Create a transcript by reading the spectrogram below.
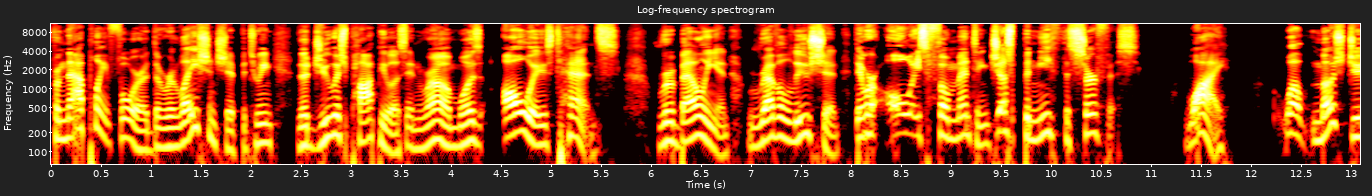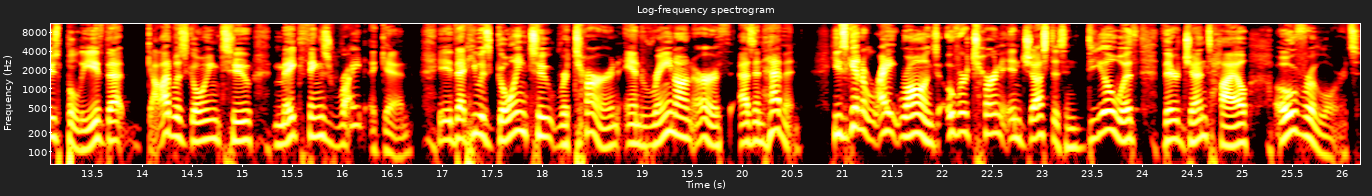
from that point forward, the relationship between the Jewish populace in Rome was always tense. Rebellion, revolution, they were always fomenting just beneath the surface. Why? Well, most Jews believed that God was going to make things right again, eh, that he was going to return and reign on earth as in heaven. He's going to right wrongs, overturn injustice, and deal with their Gentile overlords.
